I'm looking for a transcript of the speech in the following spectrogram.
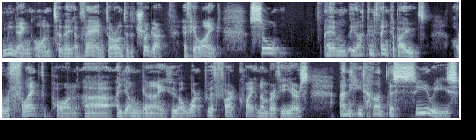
meaning onto the event or onto the trigger, if you like. So, um, I can think about or reflect upon uh, a young guy who I worked with for quite a number of years, and he'd had this series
